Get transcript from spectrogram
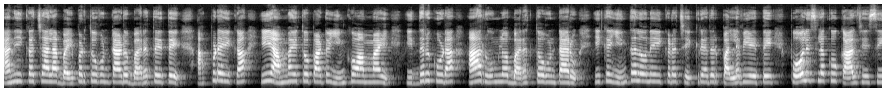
అని ఇక చాలా భయపడుతూ ఉంటాడు భరత్ అయితే. అప్పుడే ఇక ఈ అమ్మాయితో పాటు ఇంకో అమ్మాయి ఇద్దరు కూడా ఆ రూమ్లో భరత్తో ఉంటారు. ఇక ఇంతలోనే ఇక్కడ చక్రధర్ పల్లవి అయితే పోలీసులకు కాల్ చేసి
